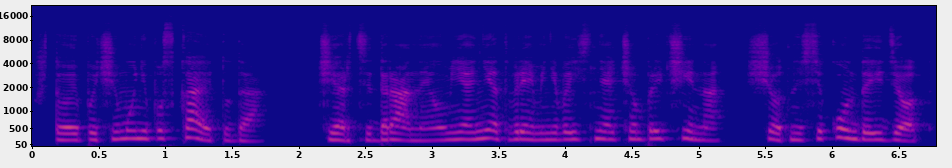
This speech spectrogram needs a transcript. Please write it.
Что и почему не пускает туда? Черти драные, у меня нет времени выяснять, чем причина. Счет на секунды идет.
